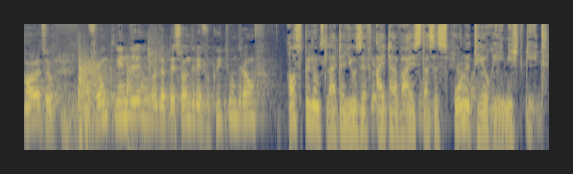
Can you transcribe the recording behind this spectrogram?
Also, die Frontende hat eine besondere Vergütung drauf. Ausbildungsleiter Josef Eiter weiß, dass es ohne Theorie nicht geht.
